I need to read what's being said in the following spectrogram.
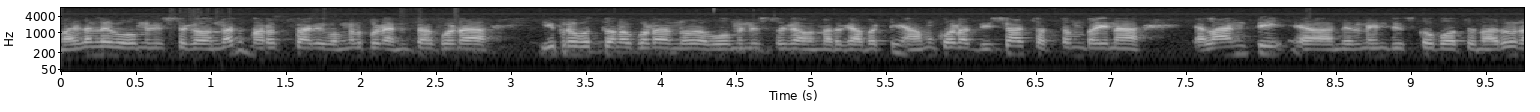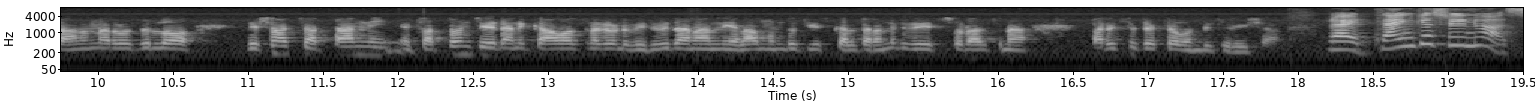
మహిళలే హోమ్ మినిస్టర్గా ఉన్నారు. మరొకసారి వంగలపూడి అనిత కూడా ఈ ప్రభుత్వంలో కూడా హోమ్ మినిస్టర్గా ఉన్నారు కాబట్టి ఆమె కూడా దిశ చట్టం పైన ఎలాంటి నిర్ణయం తీసుకోబోతున్నారు? రానున్న రోజుల్లో దిశ చట్టాన్ని చట్టం చేయడానికి కావాల్సినటువంటి విధి విధానాలను ఎలా ముందు తీసుకెళ్తారనేది వేచి చూడాల్సిన పరిస్థితి అయితే ఉంది Sirisha. Right thank you Srinivas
